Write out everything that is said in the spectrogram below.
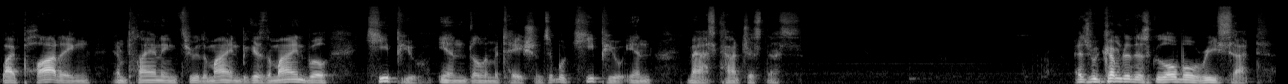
by plotting and planning through the mind because the mind will keep you in the limitations, it will keep you in mass consciousness. As we come to this global reset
